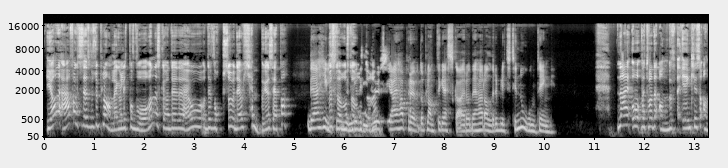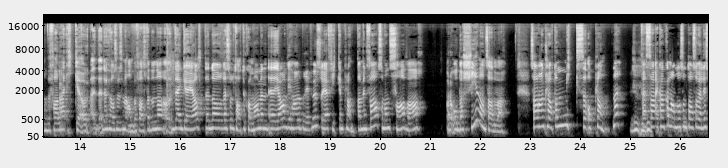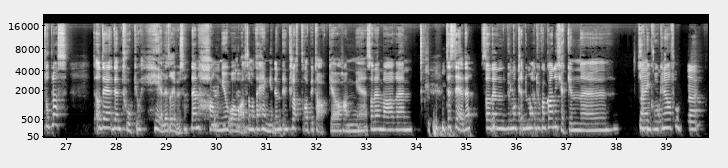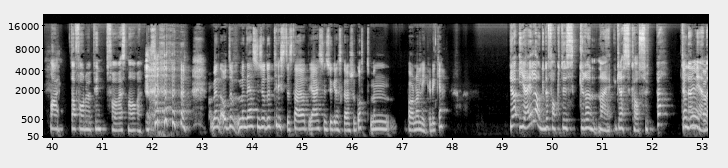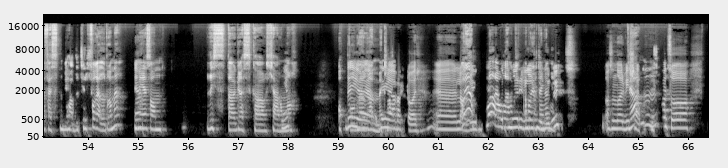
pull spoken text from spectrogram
Ja, det er faktisk det. Hvis du planlegger litt på våren, det, skal, det, det, er jo, det vokser. Det er jo kjempegøy å se på. Det er hilsen drivhus. Jeg har prøvd å plante gresskar, og det har aldri blitt til noen ting. Nei, og vet du hva, det anbef Egentlig så anbefaler jeg ikke Det, høres ut som jeg anbefalte det. Det er gøyalt når resultatet kommer, men eh, ja, vi har et drivhus, og jeg fikk en plante av min far som han sa var Var det aubergine han sa det var? Så hadde han klart å mikse opp plantene. For Jeg sa jeg kan ikke ha noe som tar så veldig stor plass. Og det, Den tok jo hele drivhuset. Den hang jo overalt. så måtte henge, Den, den klatra opp i taket og hang Så den var um, til stede. Så den, du, må, du, må, du kan ikke ha den i kjøkken, uh, kjøkkenkroken i hvert fall. Nei. Nei, da får du pynt for resten av året. Men, det, men det, jeg synes jo det tristeste er jo at jeg syns jo gresskar er så godt, men barna liker det ikke. Ja, jeg lagde faktisk grønn, nei, gresskarsuppe til Ja, den ene ja. festen vi hadde til foreldrene. Ja. Med sånn rista gresskarkjerner oppå Det med gjør, det gjør jeg hvert år. Eh, lager, jeg når vi hiver ut, altså når vi skjærer mm. så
